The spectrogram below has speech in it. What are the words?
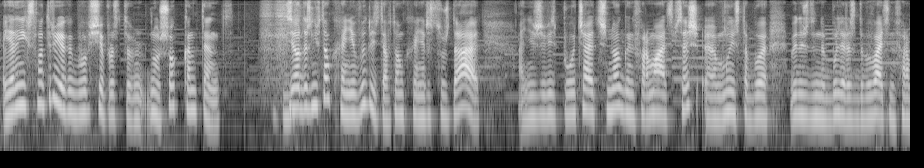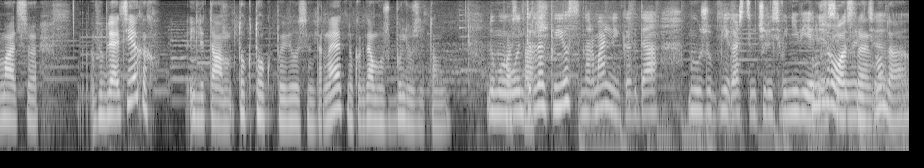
А я на них смотрю, я как бы вообще просто, ну, шок-контент. Дело даже не в том, как они выглядят, а в том, как они рассуждают. Они же ведь получают очень много информации. Представляешь, э, мы с тобой вынуждены были раздобывать информацию в библиотеках, или там только-только появился интернет, но когда мы уже были уже там Думаю, постарше. интернет появился нормальный, когда мы уже, мне кажется, учились в универе. Ну, взрослые, говорить, ну да.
